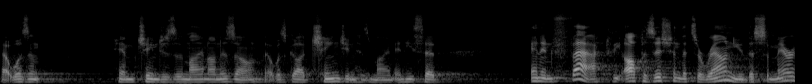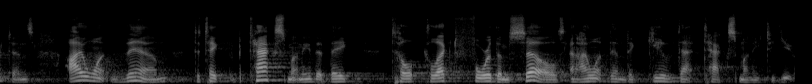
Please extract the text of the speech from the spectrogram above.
That wasn't him changes his mind on his own. That was God changing his mind. And he said, and in fact, the opposition that's around you, the Samaritans, I want them to take the tax money that they collect for themselves, and I want them to give that tax money to you.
